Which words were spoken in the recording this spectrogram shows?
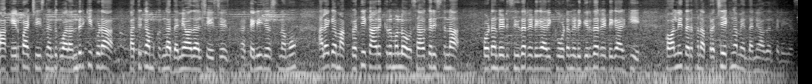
మాకు ఏర్పాటు చేసినందుకు వారందరికీ కూడా పత్రికాముఖంగా ధన్యవాదాలు చేసే తెలియజేస్తున్నాము. అలాగే మాకు ప్రతి కార్యక్రమంలో సహకరిస్తున్న కోటంరెడ్డి శ్రీధర్ రెడ్డి గారికి కోటంరెడ్డి గిరిధర్ రెడ్డి గారికి కాలనీ తరఫున ప్రత్యేకంగా మేము ధన్యవాదాలు తెలియజేస్తాం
